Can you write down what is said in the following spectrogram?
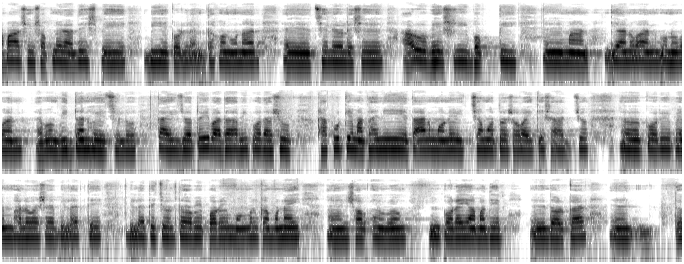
আবার সেই স্বপ্নের আদেশ পেয়ে বিয়ে করলেন। তখন ওনার ছেলে হলে সে আরও বেশি ভক্তি মান জ্ঞানবান, গুণবান এবং বিদ্বান হয়েছিল। তাই যতই বাধা, বিপদ আসুক, ঠাকুরকে মাথায় নিয়ে তার মনের ইচ্ছা মতো সবাইকে সাহায্য করে প্রেম, ভালোবাসা, বিলাতে বিলাতে চলতে হবে, পরে মঙ্গল কামনায় সব, এবং করাই আমাদের দরকার। তো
